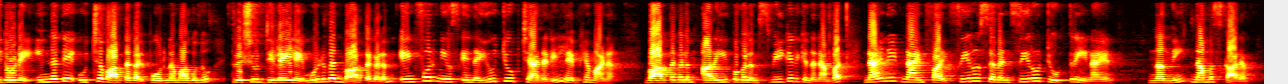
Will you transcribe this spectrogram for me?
ഇതോടെ ഇന്നത്തെ ഉച്ചവാർത്തകൾ പൂർണമാകുന്നു. തൃശൂർ ജില്ലയിലെ മുഴുവൻ വാർത്തകളും ഇൻഫോർ ന്യൂസ് എന്ന യൂട്യൂബ് ചാനലിൽ ലഭ്യമാണ്. വാർത്തകളും അറിയിപ്പുകളും സ്വീകരിക്കുന്ന number nine eight nine five zero seven zero two three nine നന്ദി നമസ്കാരം.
